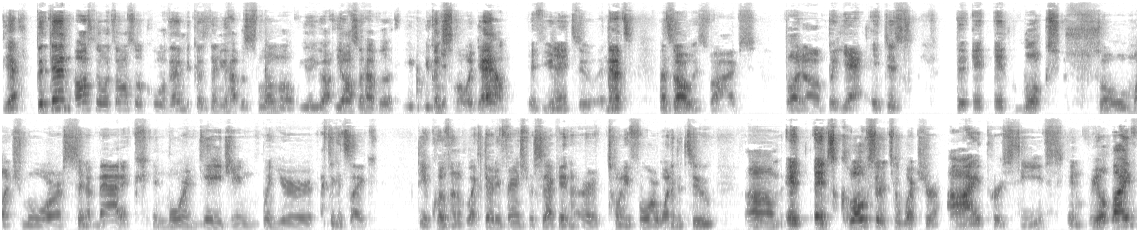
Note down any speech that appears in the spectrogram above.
Yeah, but then also it's also cool then because then you have a slow mo. You, you- also have a you, you can slow it down if you Yeah. need to, and that's that's always vibes. But um, but yeah, it just it it looks so much more cinematic and more engaging when you're. I think it's like the equivalent of like 30 frames per second or 24, one of the two. Um, it, it's closer to what your eye perceives in real life.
